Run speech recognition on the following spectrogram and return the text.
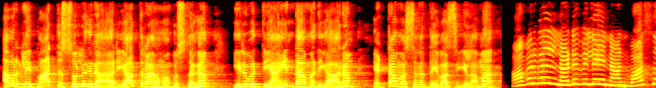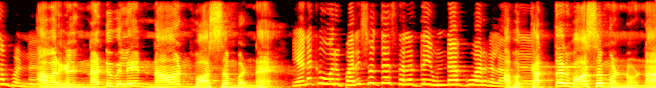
அவர்களை பார்த்து சொல்லுகிறார் யாத்ராகம புஸ்தகம் இருபத்தி ஐந்தாம் அதிகாரம் எட்டாம் வசனத்தை வாசிக்கலாமா? அவர்கள் நடுவிலே நான் வாசம் பண்ண. அவர்கள் நடுவிலே நான் வாசம் பண்ண. எனக்கு ஒரு பரிசுத்த ஸ்தலத்தை உண்டாக்குவார்கள் அப்ப கர்த்தர் வாசம் பண்ணணும்னா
